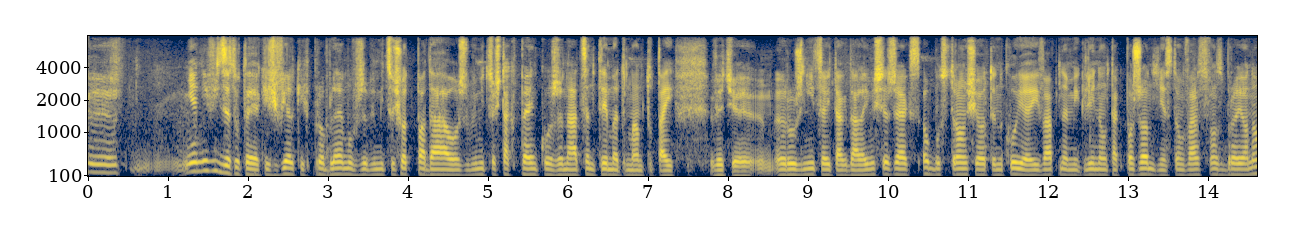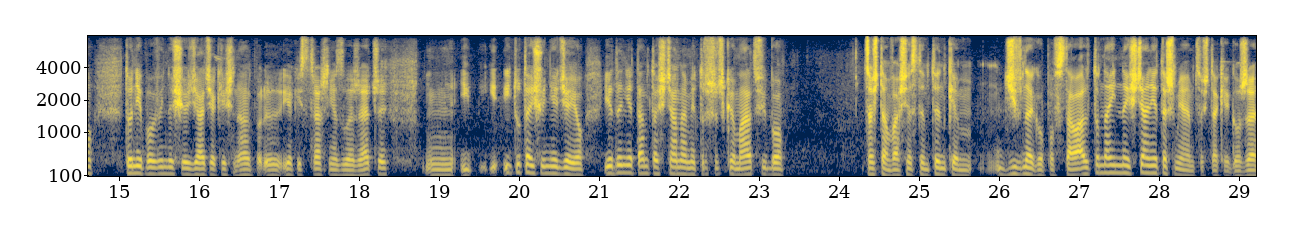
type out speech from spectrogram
y, nie, widzę tutaj jakichś wielkich problemów, żeby mi coś odpadało, żeby mi coś tak pękło, że na centymetr mam tutaj, wiecie, różnicę i tak dalej. Myślę, że jak z obu stron się otynkuje i wapnem i gliną tak porządnie z tą warstwą zbrojoną, to nie powinny się dziać jakieś, y, jakieś strasznie złe rzeczy Mm, i, i, i tutaj się nie dzieją. Jedynie tamta ściana mnie troszeczkę martwi, bo coś tam właśnie z tym tynkiem dziwnego powstało, ale to na innej ścianie też miałem coś takiego, że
